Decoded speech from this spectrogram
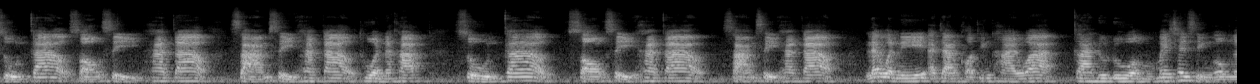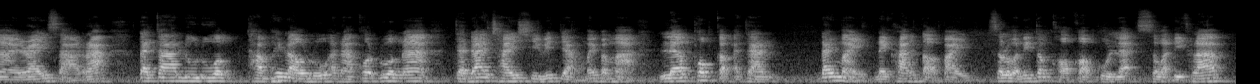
0924593459 ทวนนะครับ 0924593459และวันนี้อาจารย์ขอทิ้งท้ายว่าการดูดวงไม่ใช่สิ่งงมงายไร้สาระ แต่การดูดวงทำให้เรารู้อนาคตล่วงหน้า จะได้ใช้ชีวิตอย่างไม่ประมาทแล้วพบกับอาจารย์ได้ใหม่ในครั้งต่อไปสำหรับวันนี้ต้องขอขอบคุณและสวัสดีครับ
